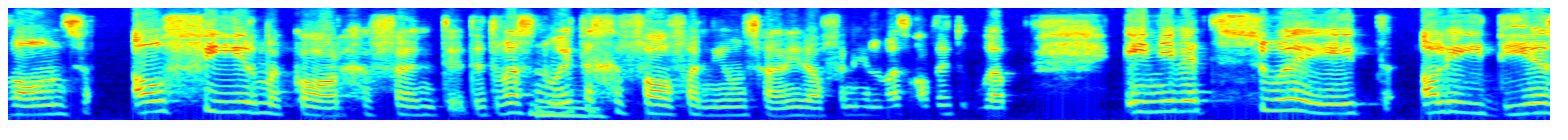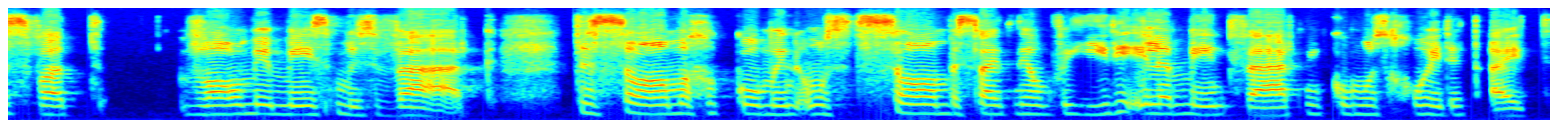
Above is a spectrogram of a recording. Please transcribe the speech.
waar ons al vier mekaar gevind het. Dit was nooit 'n mm. geval van nie ons hou nie daarvan nie. Hulle was altyd oop. En jy weet, so het al die idees wat waarmee mens moes werk te same gekom en ons het saam besluit nee om vir hierdie element werk nie kom ons gooi dit uit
